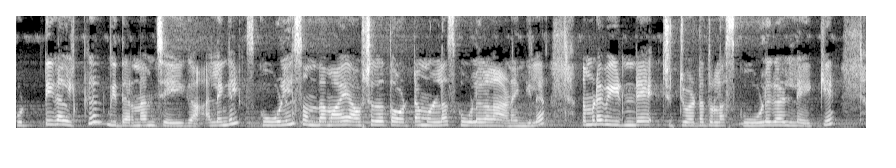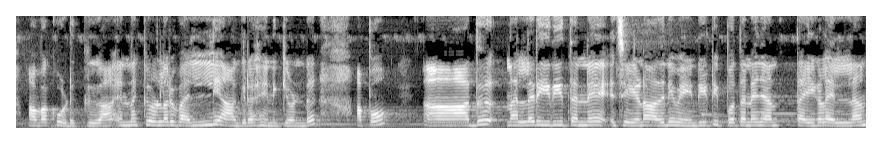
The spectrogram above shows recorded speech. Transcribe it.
കുട്ടികൾക്ക് വിതരണം ചെയ്യുക. അല്ലെങ്കിൽ സ്കൂളിൽ സ്വന്തമായ ഔഷധത്തോട്ടമുള്ള സ്കൂളുകളാണെങ്കിൽ നമ്മുടെ വീടിന്റെ ചുറ്റുവട്ടത്തുള്ള സ്കൂളുകളിലേക്ക് അവ കൊടുക്കുക എന്നൊക്കെയുള്ളൊരു വലിയ ആഗ്രഹം എനിക്കുണ്ട്. അപ്പോൾ അത് നല്ല രീതിയിൽ തന്നെ ചെയ്യണം. അതിന് വേണ്ടിയിട്ട് ഇപ്പോൾ തന്നെ ഞാൻ തൈകളെല്ലാം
